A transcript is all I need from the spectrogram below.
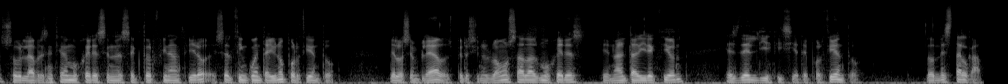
sobre la presencia de mujeres en el sector financiero es el 51% de los empleados, pero si nos vamos a las mujeres en alta dirección es del 17%. ¿Dónde está el gap?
